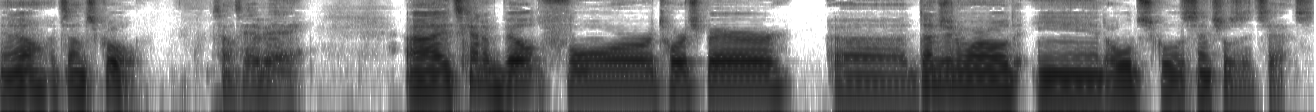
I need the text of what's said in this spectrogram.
you know, that sounds cool. Sounds heavy. Uh, it's kind of built for Torchbearer, uh, Dungeon World, and Old School Essentials, it says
